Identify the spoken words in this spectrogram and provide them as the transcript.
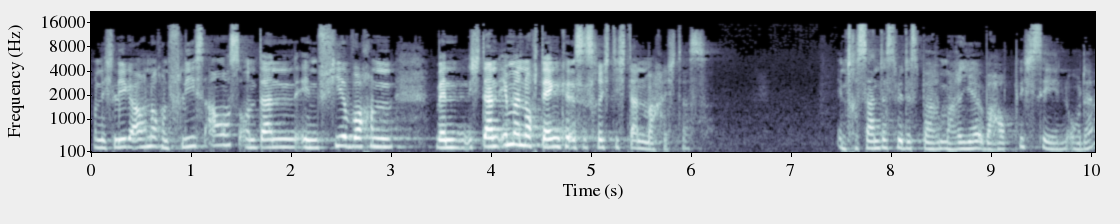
und ich lege auch noch ein Vlies aus und dann in vier Wochen, wenn ich dann immer noch denke, es ist richtig, dann mache ich das. Interessant, dass wir das bei Maria überhaupt nicht sehen, oder?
